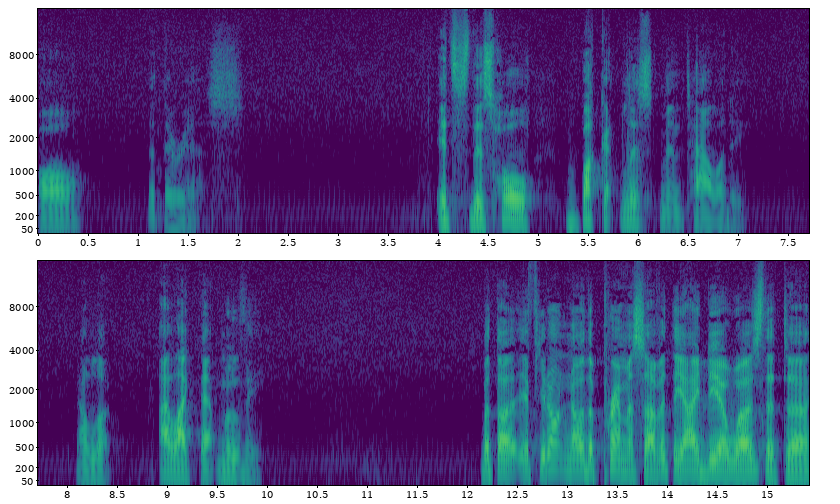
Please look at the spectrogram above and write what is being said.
all that there is. It's this whole bucket list mentality. Now, look, I like that movie. But the, if you don't know the premise of it, the idea was that uh,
